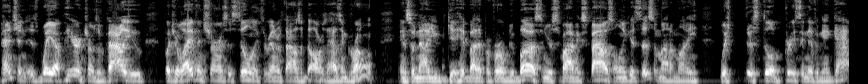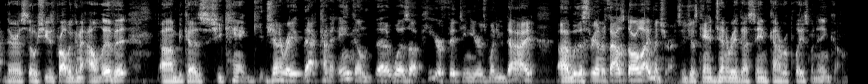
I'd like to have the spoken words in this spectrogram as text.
pension is way up here in terms of value, but your life insurance is still only $300,000. It hasn't grown. And so now you get hit by the proverbial bus and your surviving spouse only gets this amount of money, which there's still a pretty significant gap there. So she's probably going to outlive it um, because she can't generate that kind of income that it was up here 15 years when you died uh, with this $300,000 life insurance. You just can't generate that same kind of replacement income.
